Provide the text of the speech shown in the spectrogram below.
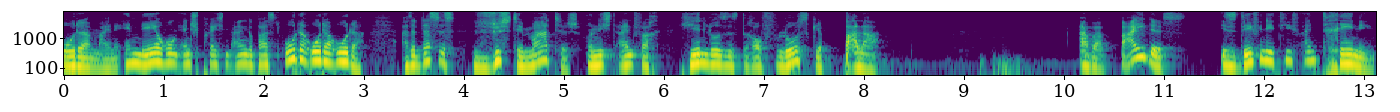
oder meine Ernährung entsprechend angepasst oder, oder, oder. Also das ist systematisch und nicht einfach hirnloses drauf losgeballer. Aber beides ist definitiv ein Training.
